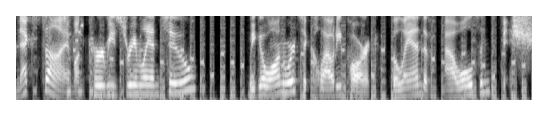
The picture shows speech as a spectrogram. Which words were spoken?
next time on Kirby's Dream Land 2, we go onward to Cloudy Park, the land of owls and fish.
